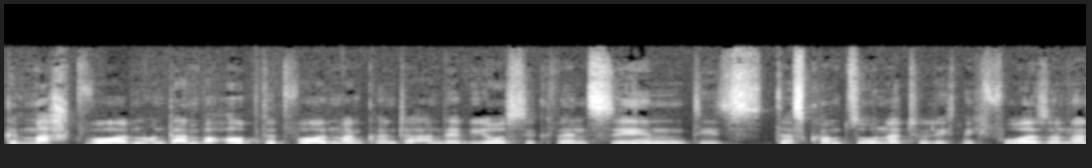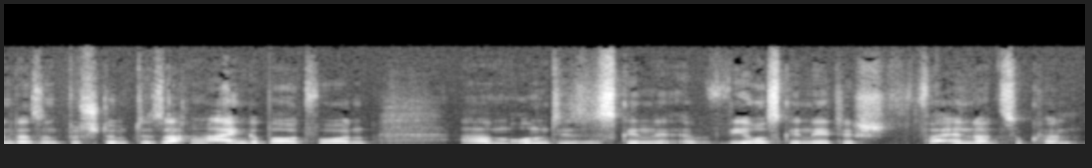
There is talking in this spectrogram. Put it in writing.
gemacht worden und dann behauptet worden, man könnte an der Virussequenz sehen, dies, das kommt so natürlich nicht vor, sondern da sind bestimmte Sachen eingebaut worden, um dieses Gen Virus genetisch verändern zu können.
